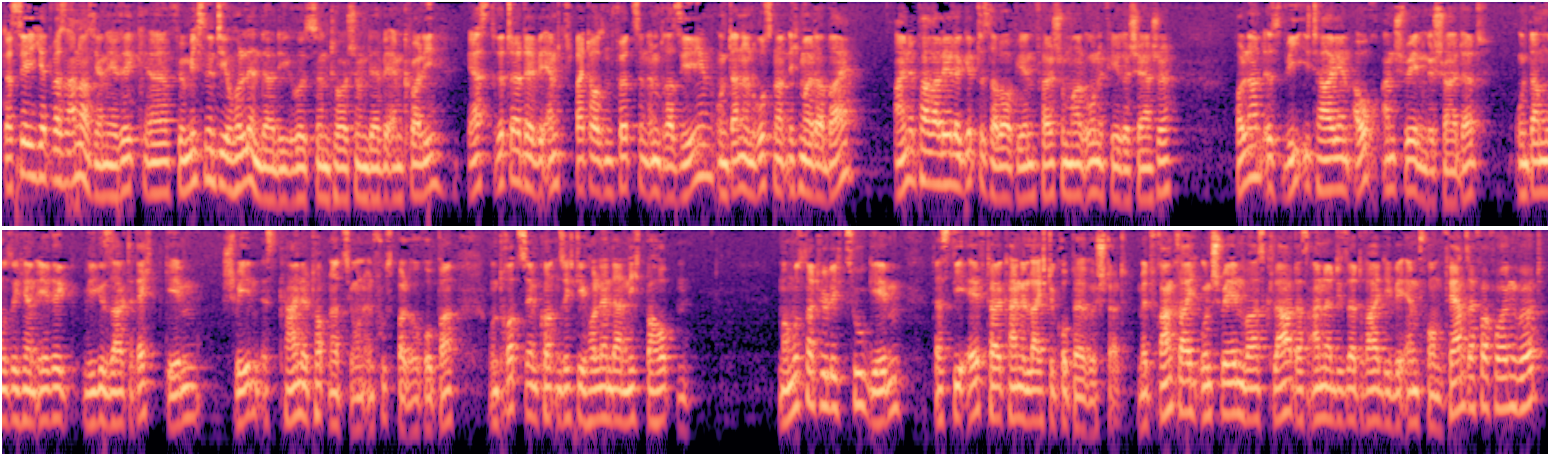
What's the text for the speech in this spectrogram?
Das sehe ich etwas anders, Jan-Erik. Äh, für mich sind die Holländer die größte Enttäuschung der WM-Quali. Erst Dritter der WM 2014 in Brasilien und dann in Russland nicht mal dabei. Eine Parallele gibt es aber auf jeden Fall schon mal ohne viel Recherche. Holland ist wie Italien auch an Schweden gescheitert. Und da muss ich Jan Erik, wie gesagt, recht geben. Schweden ist keine Top-Nation in Fußball-Europa und trotzdem konnten sich die Holländer nicht behaupten. Man muss natürlich zugeben, dass die Elftal keine leichte Gruppe erwischt hat. Mit Frankreich und Schweden war es klar, dass einer dieser drei die WM vorm Fernseher verfolgen wird.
